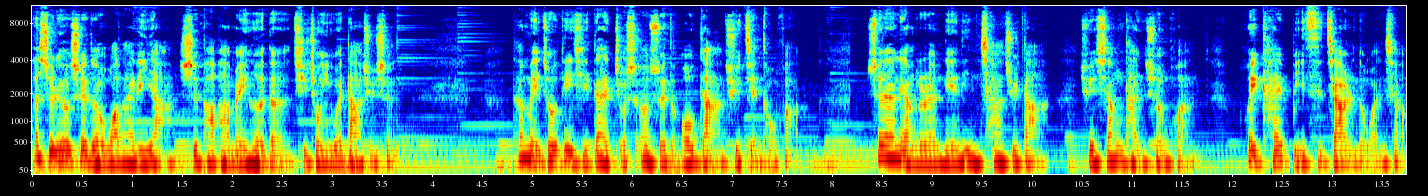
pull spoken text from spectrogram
二十六岁的瓦莱里亚是帕帕梅河的其中一位大学生。他每周定期带九十二岁的 Olga 去剪头发，虽然两个人年龄差距大，却相谈甚欢，会开彼此家人的玩笑。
